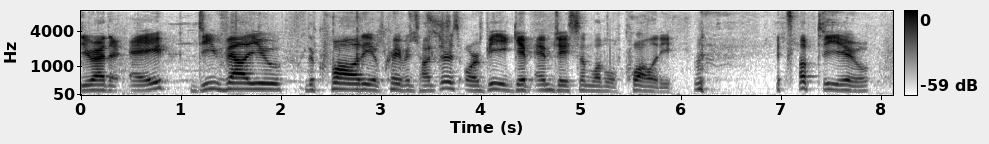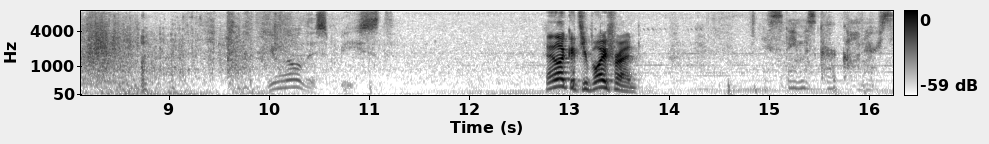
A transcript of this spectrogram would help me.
Do you either A, devalue the quality of Kraven's hunters, or B, give MJ some level of quality? it's up to you. You know this beast. Hey, look, it's your boyfriend. His name is Curt Connors.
